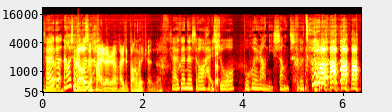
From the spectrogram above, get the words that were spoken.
小黑哥，然后不知道是害了人还是帮了人呢？小黑哥那时候还说不会让你上车的，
